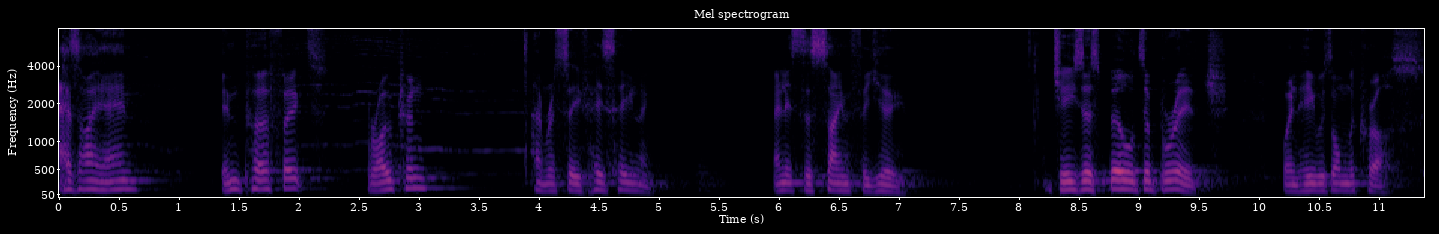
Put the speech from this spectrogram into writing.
as I am, imperfect, broken, and receive His healing. And it's the same for you. Jesus builds a bridge when He was on the cross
